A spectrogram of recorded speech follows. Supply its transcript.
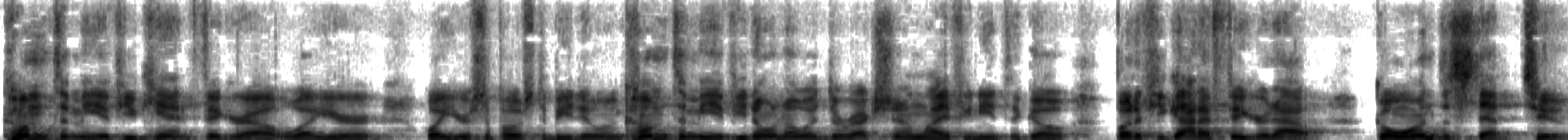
Come to me if you can't figure out what you're what you're supposed to be doing. Come to me if you don't know what direction in life you need to go. But if you got to figure it out, go on to step 2.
